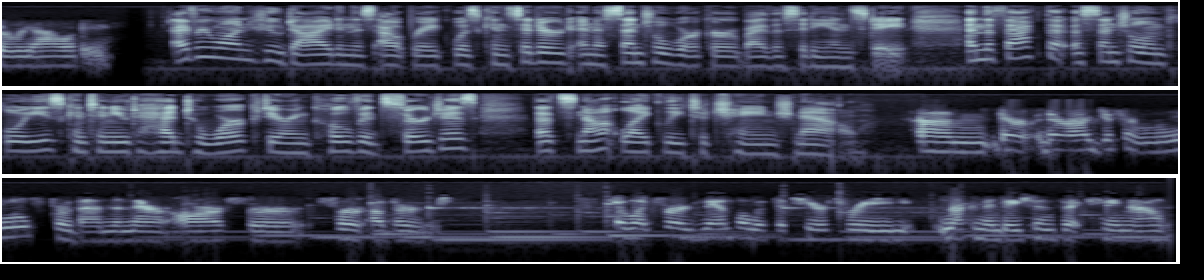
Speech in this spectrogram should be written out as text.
the reality. Everyone who died in this outbreak was considered an essential worker by the city and state. And the fact that essential employees continue to head to work during COVID surges, that's not likely to change now. Um, there, there are different rules for them than there are for, for others. So, like, for example, with the tier three recommendations that came out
